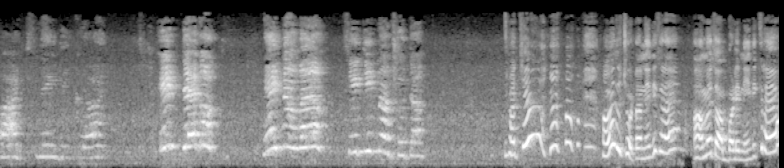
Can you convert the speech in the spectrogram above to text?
पार्ट नहीं दिख रहा है। देखो ये इतना बड़ा सीट इतना छोटा? अच्छा हमें तो छोटा नहीं दिख रहा है। हमें तो आप बड़े नहीं दिख रहे हो।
